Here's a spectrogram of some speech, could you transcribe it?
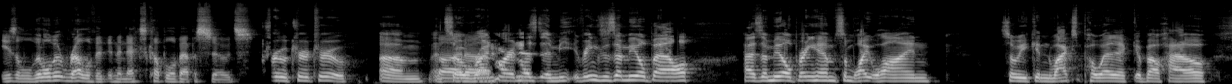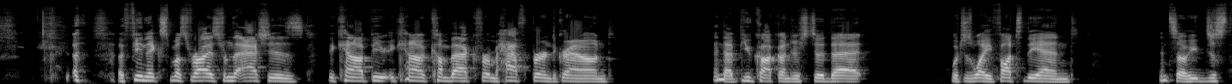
is a little bit relevant in the next couple of episodes. True, true, true. Um, and But, so uh, Reinhardt has rings his Emil bell, has Emil bring him some white wine, so he can wax poetic about how a phoenix must rise from the ashes. It cannot be. It cannot come back from half burned ground, and that Bucock understood that, which is why he fought to the end. And so he just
